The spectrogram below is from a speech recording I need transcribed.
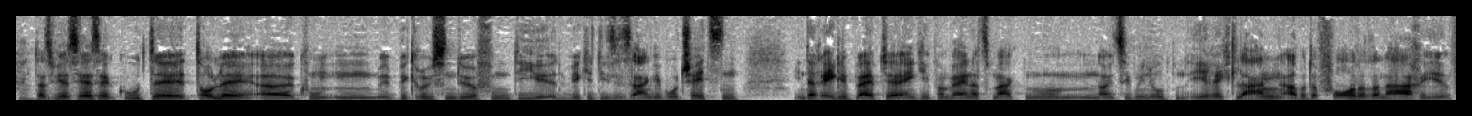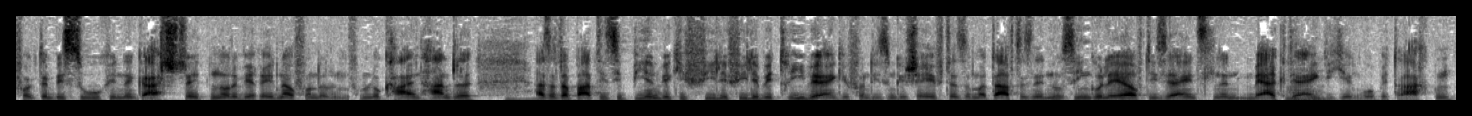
mhm. dass wir sehr, sehr gute, tolle äh, Kunden begrüßen dürfen, die wirklich dieses Angebot schätzen. In der Regel bleibt ja eigentlich beim Weihnachtsmarkt nur 90 Minuten, eh recht lang, aber davor oder danach folgt ein Besuch in den Gaststätten oder wir reden auch von der, vom lokalen Handel. Mhm. Also da partizipieren wirklich viele, viele Betriebe eigentlich von diesem Geschäft. Also man darf das nicht nur singulär auf diese einzelnen Märkte mhm. eigentlich irgendwo betrachten.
